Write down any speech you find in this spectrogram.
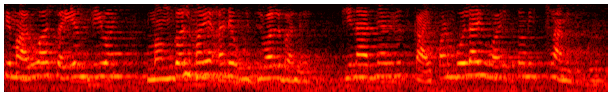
કે મારું આ સંયમ જીવન મંગલમય અને ઉજ્જવલ બને. જેના આજ્ઞા વિરુદ્ધ કાંઈ પણ બોલાયું હોય તો મિચ્છામી દુકડું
